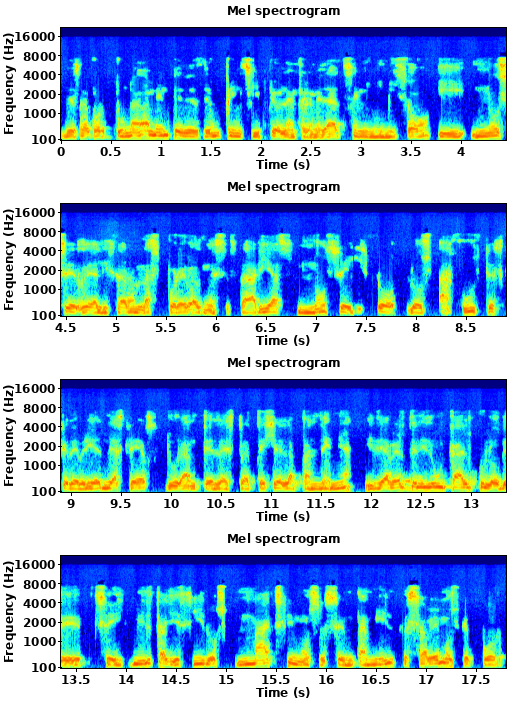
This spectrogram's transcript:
Desafortunadamente, desde un principio la enfermedad se minimizó y no se realizaron las pruebas necesarias, no se hizo los ajustes que deberían de hacer durante la estrategia de la pandemia y de haber tenido un cálculo de 6 mil fallecidos, máximo 60 mil, pues sabemos que por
